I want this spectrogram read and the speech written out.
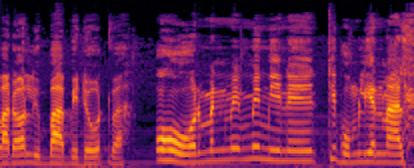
บาดอสหรือบาเบโดสวะ โอ้โห มันไม่ไม่มีในที่ผมเรียนมาเลย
